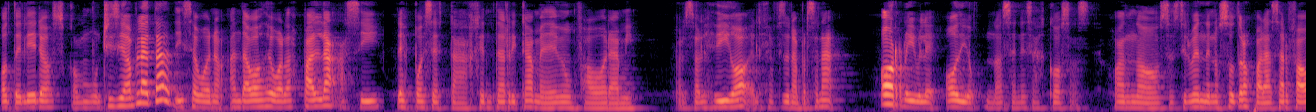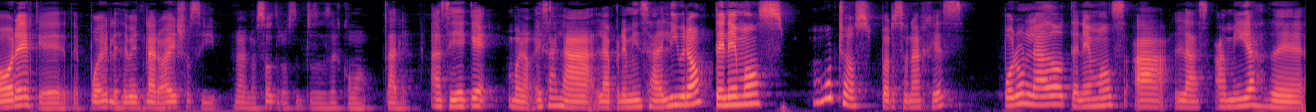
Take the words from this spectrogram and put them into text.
hoteleros con muchísima plata, dice, bueno, anda vos de guardaespalda, así después esta gente rica me debe un favor a mí. Por eso les digo, el jefe es una persona horrible. Odio cuando hacen esas cosas. Cuando se sirven de nosotros para hacer favores que después les deben claro a ellos y no a nosotros. Entonces es como, dale. Así que, bueno, esa es la, premisa del libro. Tenemos muchos personajes. Por un lado tenemos a las amigas de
